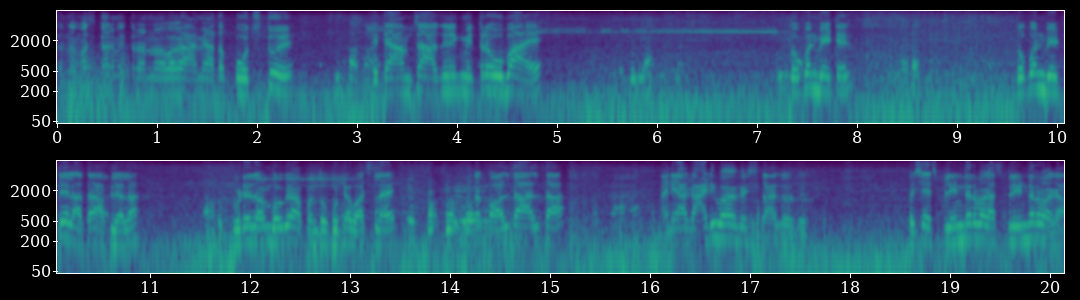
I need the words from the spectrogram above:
तर नमस्कार मित्रांनो बघा आम्ही आता पोचतोय. तिथे आमचा अजून एक मित्र उभा आहे. तो पण भेटेल. तो पण भेटेल आता आपल्याला. पुढे जाऊन बघूया आपण तो कुठे बसलाय. कॉल तर आलता. आणि हा गाडी बघा कशी चालवते कशी आहे स्प्लेंडर बघा स्प्लेंडर बघा.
